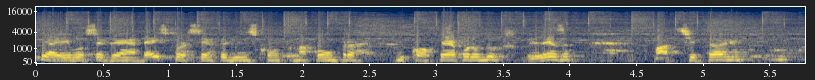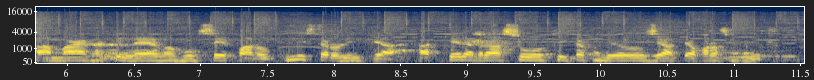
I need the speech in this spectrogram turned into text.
e aí você ganha 10% de desconto na compra de qualquer produto, beleza? Max Titânio, a marca que leva você para o Mr. Olympia. Aquele abraço, fica com Deus e até o próximo vídeo.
